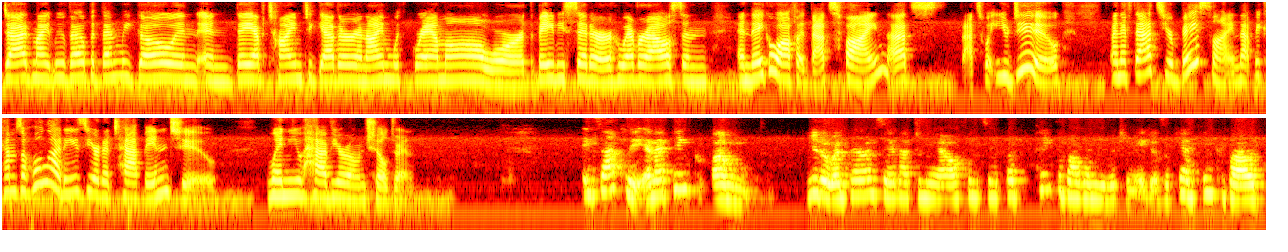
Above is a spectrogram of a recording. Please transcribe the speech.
Dad might move out but then we go and and they have time together and i'm with grandma or the babysitter or whoever else and and they go off it that's fine. That's that's what you do. And if that's your baseline that becomes a whole lot easier to tap into when you have your own children Exactly. And I think, um, you know, when parents say that to me, I often say, but think about when you were teenagers. Again, think about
